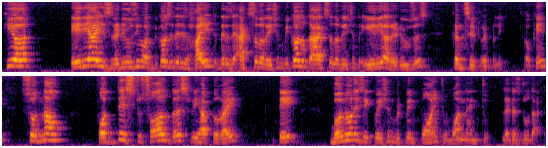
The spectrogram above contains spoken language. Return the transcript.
Here, area is reducing or because there is height, there is acceleration. Because of the acceleration, the area reduces considerably. Okay. So now, for this, to solve this, we have to write, take Bernoulli's equation between point 1 and 2. Let us do that.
